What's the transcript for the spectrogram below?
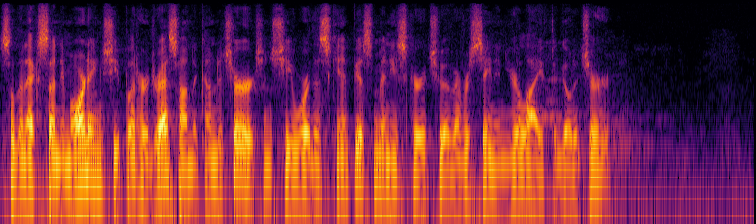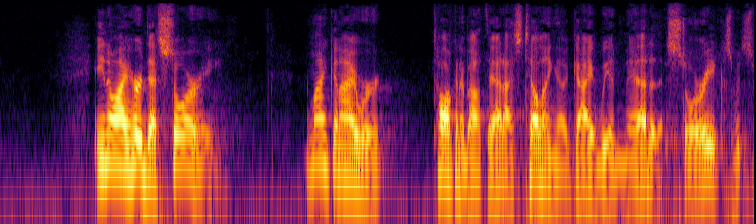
So the next Sunday morning, she put her dress on to come to church, and she wore the skimpiest miniskirt you have ever seen in your life to go to church. You know, I heard that story. Mike and I were talking about that. I was telling a guy we had met that story because it was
